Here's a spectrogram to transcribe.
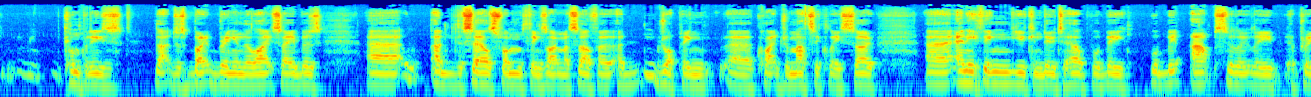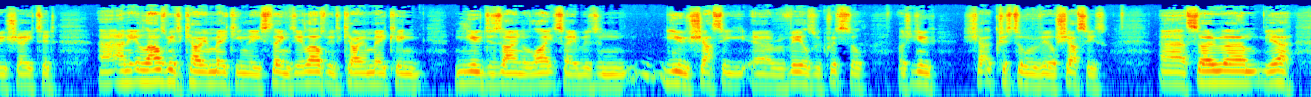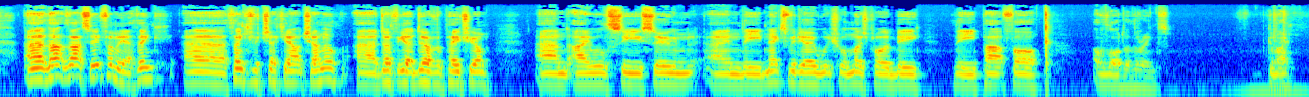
companies that just bring in the lightsabers. Uh, and the sales from things like myself are, are dropping uh, quite dramatically. So uh, anything you can do to help will be will be absolutely appreciated. Uh, and it allows me to carry on making these things. It allows me to carry on making new design of lightsabers and new chassis uh, reveals with crystal, those new crystal reveal chassis. Uh, so um, yeah, uh, that, that's it for me, I think. Uh, thank you for checking out the channel. Uh, don't forget, I do have a Patreon, and I will see you soon in the next video, which will most probably be the part 4 of Lord of the Rings. Goodbye.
